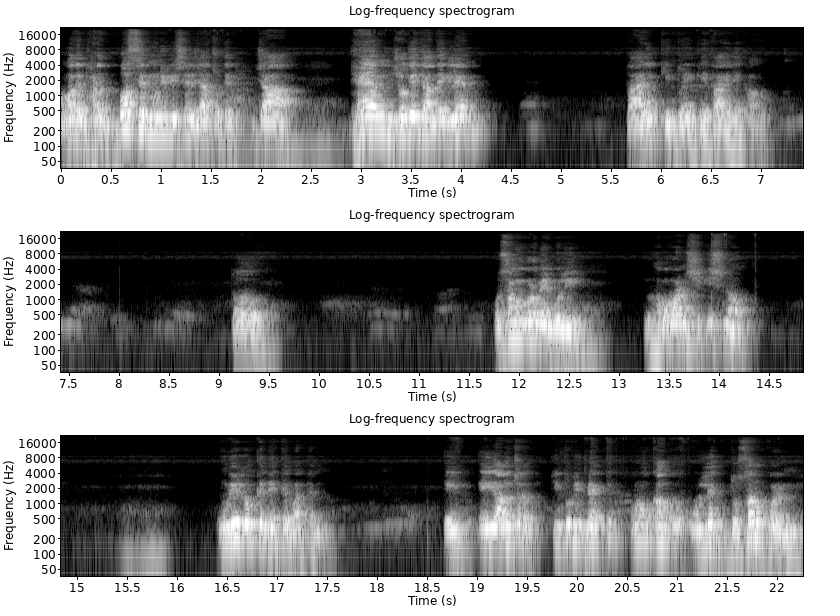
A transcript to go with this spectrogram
আমাদের ভারতবর্ষের মুনি ঋষিরা যা চোখে, যা ধ্যান যোগে যা দেখলেন, তাই কিন্তু এই গীতায় লেখা হলো। তো প্রসঙ্গক্রমে বলি ভগবান শ্রীকৃষ্ণ উনি লোককে দেখতে পাতেন না। এই এই আলোচনা, কিন্তু উনি ব্যক্তি, কোনো কাউকে উল্লেখ, দোষারোপ করেননি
